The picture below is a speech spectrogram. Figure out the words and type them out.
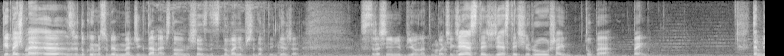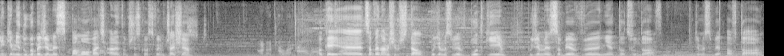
Okej, weźmy, e, zredukujmy sobie Magic Damage, to mi się zdecydowanie przyda w tej gierze. Strasznie mnie biją na tym bocie. Gdzie jesteś? Gdzie jesteś? Ruszaj dupę. Bang. Tym blinkiem niedługo będziemy spamować, ale to wszystko w swoim czasie. Okej, e, co by nam się przydało? Pójdziemy sobie w budki, pójdziemy sobie w nie to cudo. Idziemy sobie w to.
